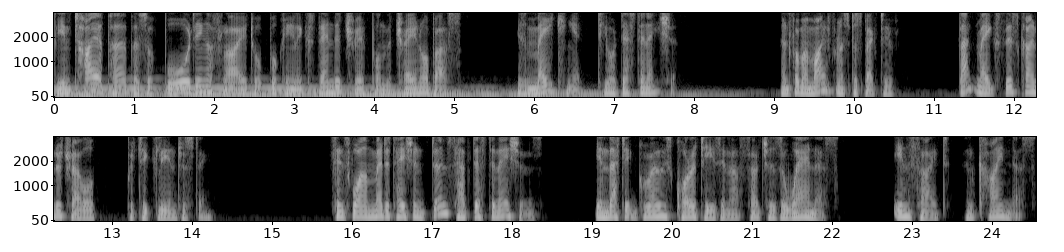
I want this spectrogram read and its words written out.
The entire purpose of boarding a flight or booking an extended trip on the train or bus is making it to your destination. And from a mindfulness perspective, that makes this kind of travel particularly interesting. Since while meditation does have destinations, in that it grows qualities in us such as awareness, insight, and kindness,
